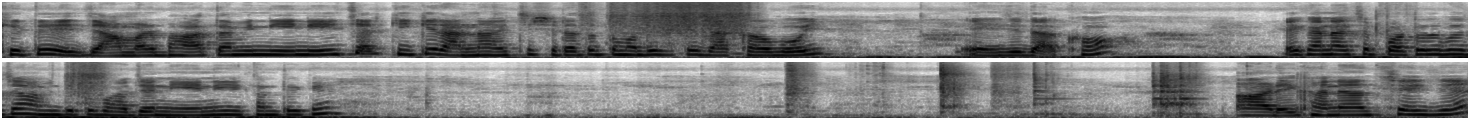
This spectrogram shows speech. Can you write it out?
খেতে। এই যে আমার ভাত আমি নিয়ে নিয়েছি। আর কী কী রান্না হয়েছে সেটা তো তোমাদেরকে দেখাবোই। এই যে দেখো, এখানে আছে পটল ভাজা। আমি দুটো ভাজা নিয়ে নিই এখান থেকে। আর এখানে আছে এই যে,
